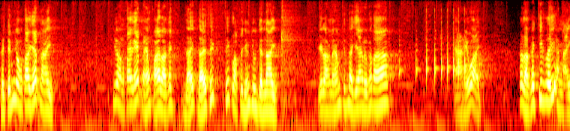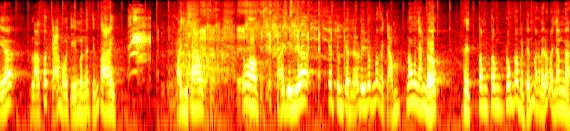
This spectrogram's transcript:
Thì chỉnh vô thằng target này. Chứ thằng target này không phải là cái để để thiết thiết lập cho những chương trình này. Vậy là thằng này không chỉnh thời gian được hả ta? À hiểu rồi đó là cái triết lý thằng này á, là tất cả mọi chuyện mình nên chỉnh tay. Tại vì sao? Đúng không? Tại vì á, cái chương trình này nó đi nó rất là chậm, nó không có nhanh được. Thì trong trong trong đó mình chỉnh bằng cái này rất là nhanh nè.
